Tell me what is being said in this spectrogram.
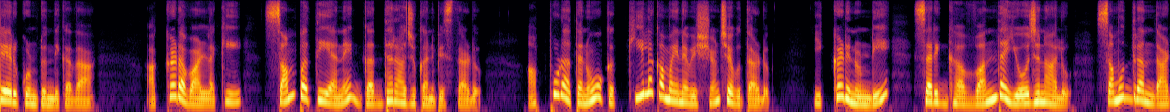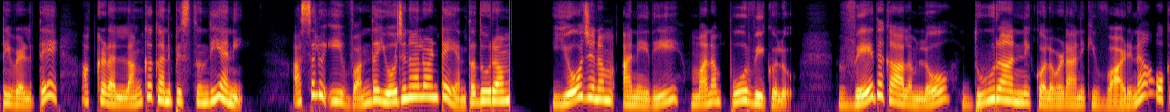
చేరుకుంటుంది కదా. అక్కడ వాళ్ళకి సంపత్తి అనే గద్దరాజు కనిపిస్తాడు. అప్పుడతను ఒక కీలకమైన విషయం చెబుతాడు. ఇక్కడి నుండి సరిగ్గా వంద యోజనాలు సముద్రం దాటి వెళితే అక్కడ లంక కనిపిస్తుంది అని. అసలు ఈ వంద యోజనాలు అంటే ఎంత దూరం? యోజనం అనేది మన పూర్వీకులు వేదకాలంలో దూరాన్ని కొలవడానికి వాడిన ఒక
